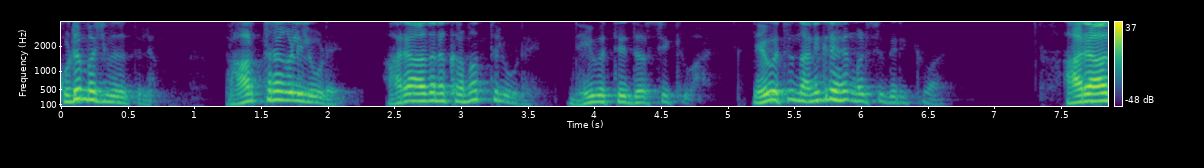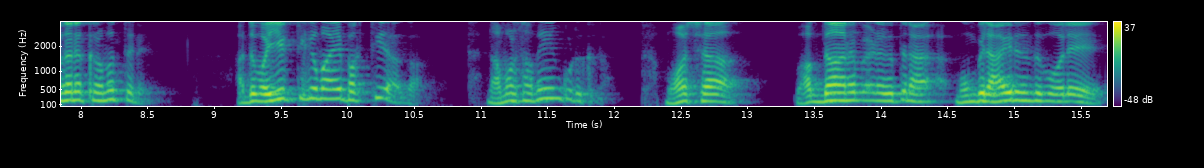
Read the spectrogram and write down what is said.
കുടുംബ ജീവിതത്തിലും പ്രാർത്ഥനകളിലൂടെ ആരാധന ക്രമത്തിലൂടെ ദൈവത്തെ ദർശിക്കുവാൻ ദൈവത്തിൽ നിന്ന് അനുഗ്രഹങ്ങൾ സ്വീകരിക്കുവാൻ. ആരാധനക്രമത്തിന് അത് വൈയക്തികമായ ഭക്തിയാകാം. നമ്മൾ സമയം കൊടുക്കണം. മോശ വാഗ്ദാന പേടകത്തിന് മുമ്പിലായിരുന്നതുപോലെ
